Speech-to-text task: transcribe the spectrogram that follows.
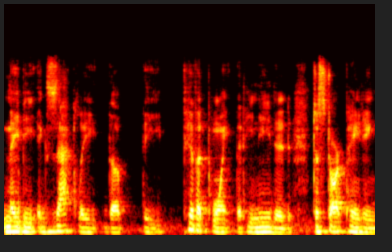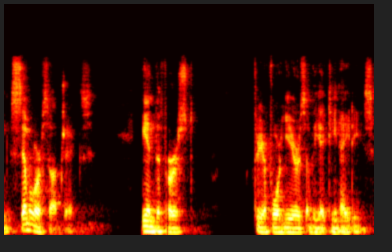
may be exactly the, the pivot point that he needed to start painting similar subjects in the first three or four years of the 1880s.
